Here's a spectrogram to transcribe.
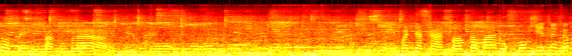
ก็เป็นตักปลาบรรยากาศตอนประมาณ6โมงเย็นนะครับ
